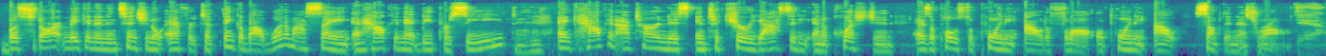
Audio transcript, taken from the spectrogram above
But start making an intentional effort to think about what am I saying and how can that be perceived? Mm-hmm. And how can I turn this into curiosity and a question as opposed to pointing out a flaw or pointing out something that's wrong? Yeah.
